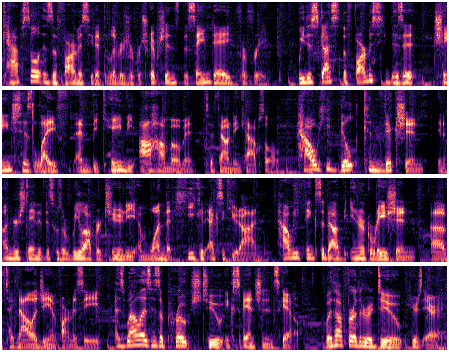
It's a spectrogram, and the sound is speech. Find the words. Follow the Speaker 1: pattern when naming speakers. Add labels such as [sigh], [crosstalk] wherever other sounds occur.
Speaker 1: Capsule is a pharmacy that delivers your prescriptions the same day for free. We discussed the pharmacy visit changed his life and became the aha moment to founding Capsule. How he built conviction in understanding that this was a real opportunity and one that he could execute on. How he thinks about the integration of technology and pharmacy, as well as his approach to expansion and scale. Without further ado, here's Eric.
